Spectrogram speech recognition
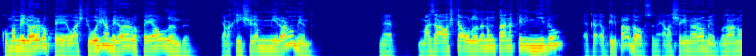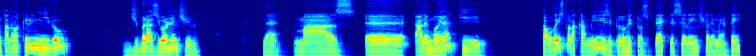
como a melhor europeia. Eu acho que hoje a melhor europeia é a Holanda. Ela quem chega no melhor momento, né? Mas eu acho que a Holanda não tá naquele nível, é, é aquele paradoxo, né? Ela chega em melhor momento, mas ela não tá naquele nível de Brasil Argentina, né? Mas é, a Alemanha que talvez pela camisa e pelo retrospecto excelente que a Alemanha tem,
